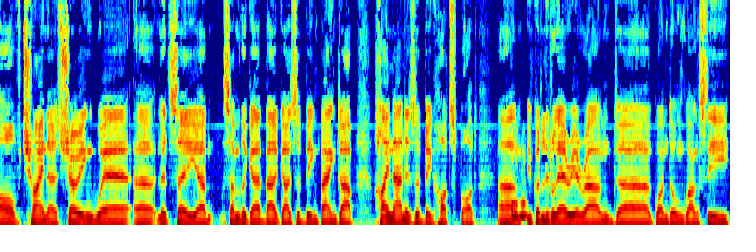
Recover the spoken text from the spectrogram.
of China showing where, uh, let's say, um, some of the bad guys have been banged up. Hainan is a big hotspot. Um, mm-hmm. You've got a little area around uh, Guangdong, Guangxi.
